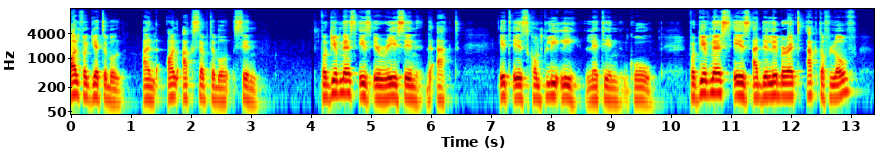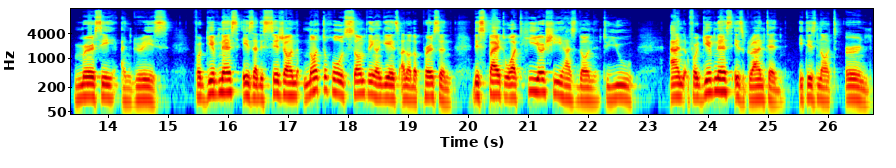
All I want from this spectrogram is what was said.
unforgettable, and unacceptable sin. Forgiveness is erasing the act. It is completely letting go. Forgiveness is a deliberate act of love, mercy, and grace. Forgiveness is a decision not to hold something against another person despite what he or she has done to you. And forgiveness is granted, it is not earned.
